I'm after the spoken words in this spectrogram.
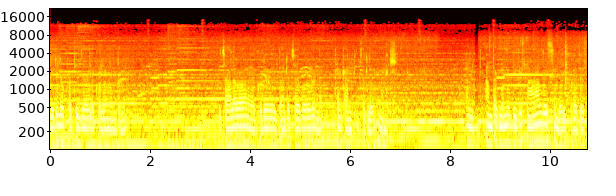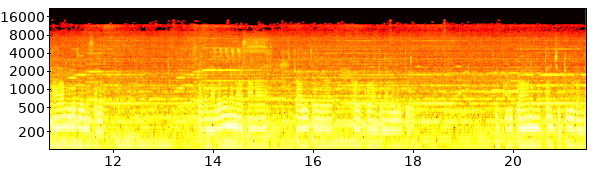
గుడిలో ప్రతి జాగల కొలను ఉంటుంది చాలా బాగున్నాయి గుడి దాంట్లో చేప కూడా ఉన్నాయి కానీ కనిపించట్లేదు మనకి అంతకుముందు దిగి స్నానాలు చేస్తుండే ఇప్పుడైతే స్నానాలు కూడా చేయనిస్తలేదు సగం నల్లలో నేను ఆ స్నాన కాళ్ళు చేయ- కడుక్కోవడానికి నల్లలు పెట్టారు. గుడి ప్రాంగణం మొత్తం చుట్టూ చూడండి.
